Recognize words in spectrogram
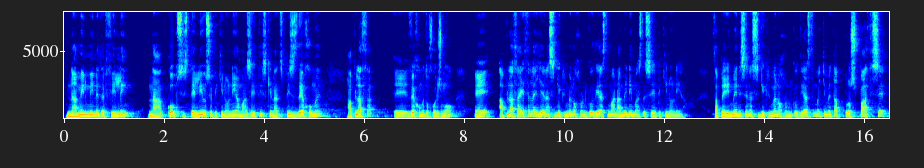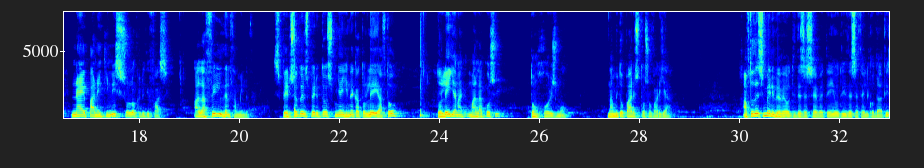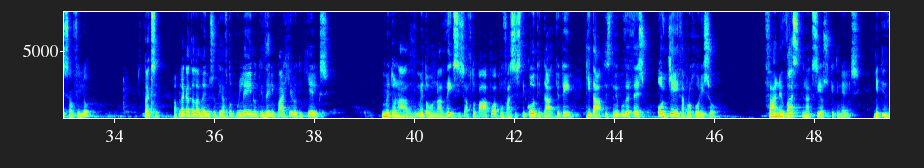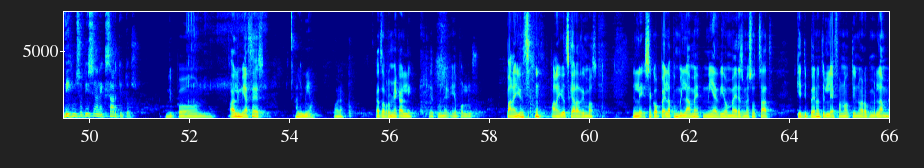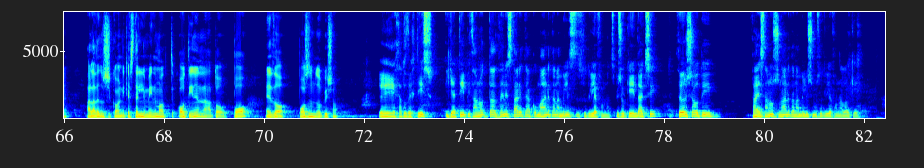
Να μην μείνετε φίλοι, να κόψεις τελείως επικοινωνία μαζί της και να της πεις δέχομαι. Απλά θα ε, δέχομαι το χωρισμό ε, απλά θα ήθελα για ένα συγκεκριμένο χρονικό διάστημα να μην είμαστε σε επικοινωνία. Θα περιμένεις ένα συγκεκριμένο χρονικό διάστημα και μετά προσπάθησε να επανεκκινήσεις ολόκληρη τη φάση. Αλλά φίλοι δεν θα μείνετε. Στις περισσότερες περιπτώσεις, μια γυναίκα το λέει αυτό, το λέει για να μαλακώσει τον χωρισμό. Να μην το πάρεις τόσο βαριά. Αυτό δεν σημαίνει βέβαια ότι δεν σε σέβεται ή ότι δεν σε θέλει κοντά της, σαν φίλο. Εντάξει. Απλά καταλαβαίνεις ότι αυτό που λέει είναι ότι δεν υπάρχει ερωτική έλξη. Με το να, με το να δείξεις αυτό από αποφασιστικότητα και ότι, κοίτα, από τη στιγμή που δεν θες, οκ, θα προχωρήσω, θα ανεβάσει την αξία σου και την έλξη. Γιατί δείχνεις ότι είσαι ανεξάρτητος. Λοιπόν. Άλλη μία θες; Άλλη μία. Ωραία. Κάτσε να βρω μια καλή. Που είναι για πολλούς. Παναγιώτης, Παναγιώτης Καραδίμας. Λέει, σε κοπέλα που μιλάμε μία-δύο μέρες μέσω chat και την παίρνω τηλέφωνο την ώρα που μιλάμε. Αλλά δεν το σηκώνει και στέλνει μήνυμα ότι είναι να το πω εδώ. Πώς να το αντιμετωπίσω; Ε, θα το δεχτείς, γιατί η πιθανότητα δεν αισθάνεται ακόμα άνετα να μιλήσετε στο τηλέφωνο. Να της πεις: OK, εντάξει, θεώρησα ότι θα αισθανόσουν άνετα να μιλήσουμε στο τηλέφωνο, αλλά OK.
